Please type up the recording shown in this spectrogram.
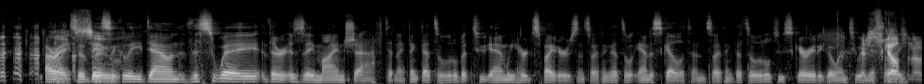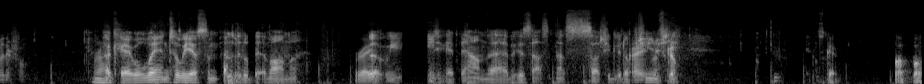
All right, Right, so, so- basically down this way there is a mine shaft, and I think that's a little bit too. And we heard spiders, and so I think that's a, and a skeleton, so I think that's a little too scary to go into There's a initially. skeleton over there. Right. Okay, we'll wait until we have some a little bit of armor, Right. but we need to get down there because that's that's such a good All right, opportunity. let's go. Let's go. Ba, ba,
